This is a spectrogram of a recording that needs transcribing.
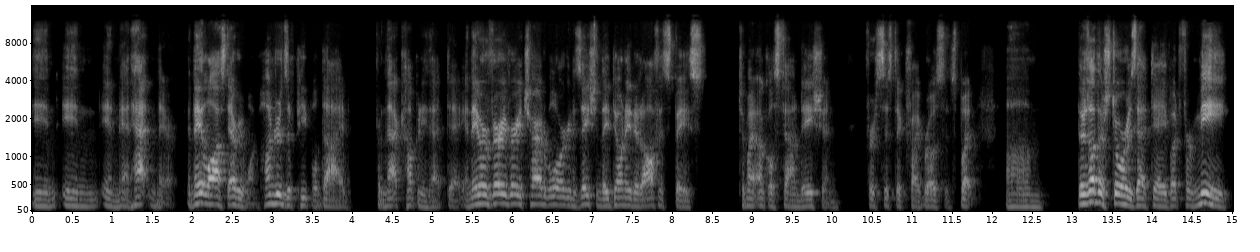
in, in, in Manhattan there. And they lost everyone. Hundreds of people died from that company that day. And they were a very, very charitable organization. They donated office space to my uncle's foundation for cystic fibrosis. But um, there's other stories that day. But for me,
